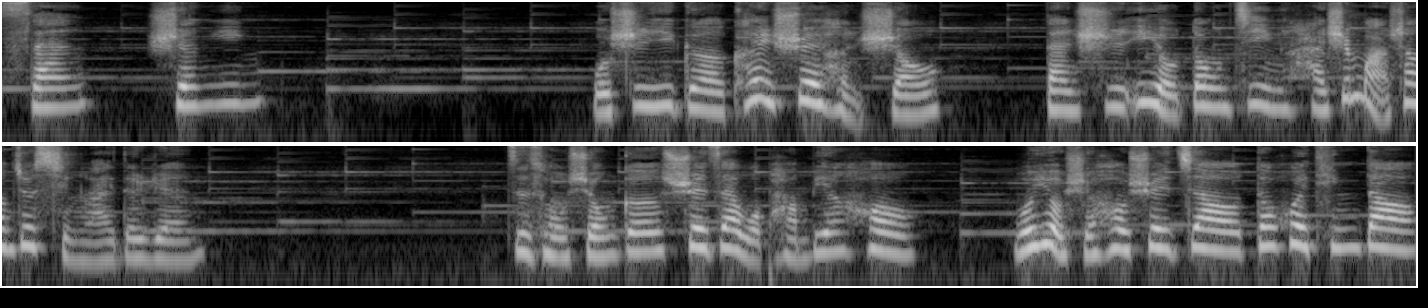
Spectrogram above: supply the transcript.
三声音。我是一个可以睡很熟，但是一有动静还是马上就醒来的人。自从熊哥睡在我旁边后，我有时候睡觉都会听到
